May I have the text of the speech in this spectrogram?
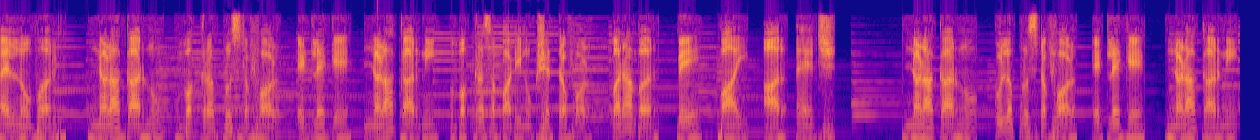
એલનો વર્ગ. નળાકારનું વક્ર પૃષ્ઠફળ એટલે કે નળાકારની વક્ર સપાટીનું ક્ષેત્રફળ બરાબર બે પાઈ આર એચ નળાકારનું કુલ પૃષ્ઠફળ એટલે કે નળાકારની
